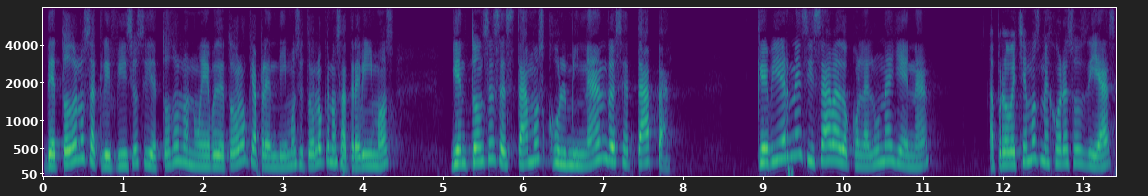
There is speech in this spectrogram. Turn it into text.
de todos los sacrificios y de todo lo nuevo y de todo lo que aprendimos y todo lo que nos atrevimos. Y entonces estamos culminando esa etapa. Que viernes y sábado con la luna llena, aprovechemos mejor esos días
